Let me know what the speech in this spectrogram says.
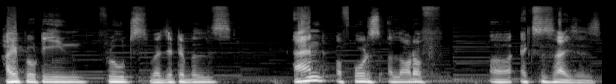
high protein, fruits, vegetables, and of course, a lot of uh, exercises.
